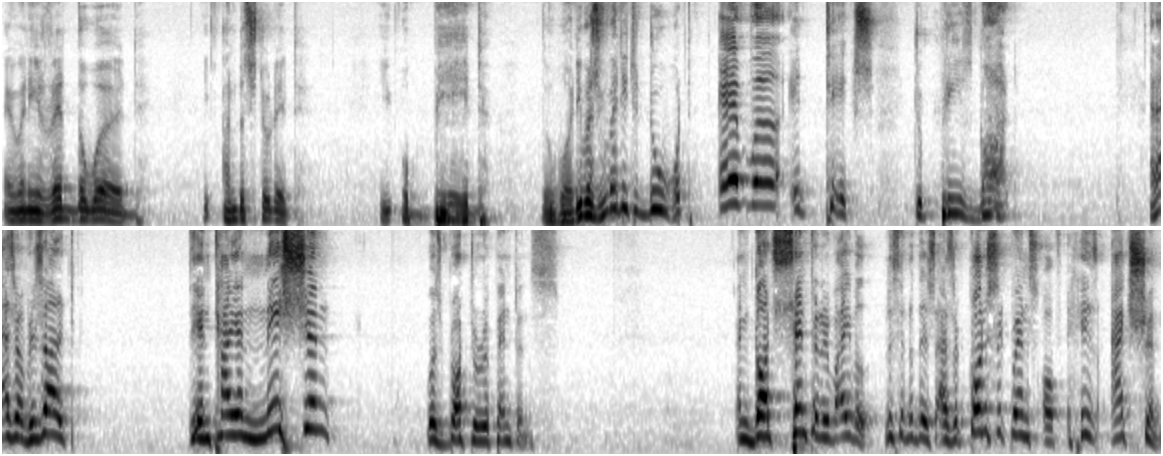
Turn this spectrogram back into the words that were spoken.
And when he read the word, he understood it. He obeyed the word. He was ready to do whatever it takes to please God. And as a result, the entire nation was brought to repentance. And God sent a revival. Listen to this as a consequence of his action,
